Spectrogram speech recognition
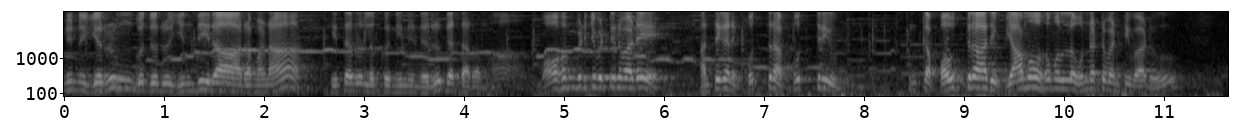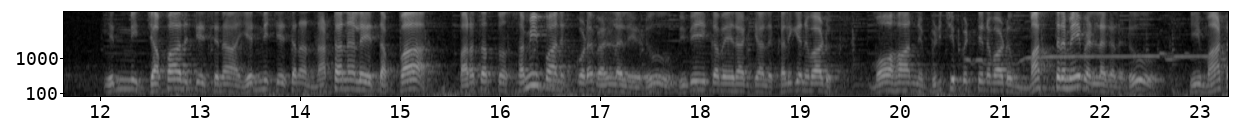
నిన్ను ఎరుంగుదురు ఇందిరారమణ ఇతరులకు నిన్ను నెరుగతరమా మోహం విడిచిపెట్టిన వాడే. అంతేగాని పుత్ర పుత్రి ఇంకా పౌత్రాది వ్యామోహముల్లో ఉన్నటువంటి వాడు ఎన్ని జపాలు చేసినా ఎన్ని చేసినా నటనలే తప్ప పరతత్వం సమీపానికి కూడా వెళ్ళలేడు. వివేక వైరాగ్యాలు కలిగిన వాడు మోహాన్ని విడిచిపెట్టినవాడు మాత్రమే వెళ్ళగలడు. ఈ మాట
